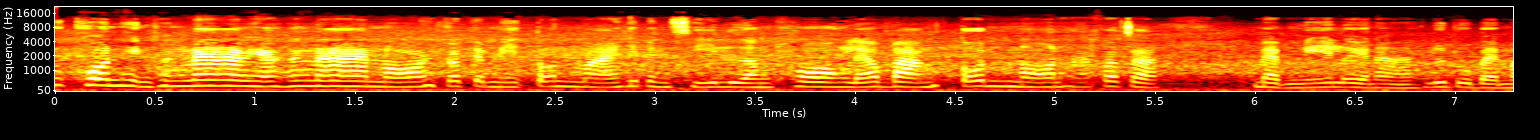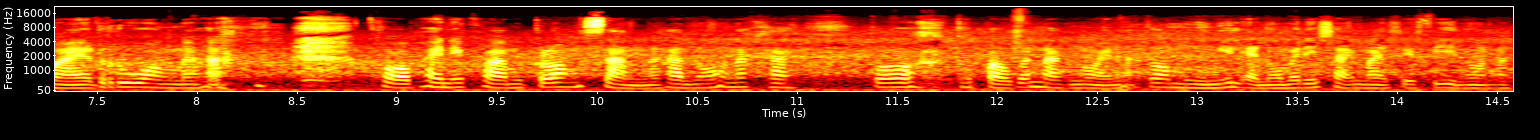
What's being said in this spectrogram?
ทุกคนเห็นข้างหน้าไหมคะข้างหน้าเนาะก็จะมีต้นไม้ที่เป็นสีเหลืองทองแล้วบางต้นเนอนนะคะก็จะแบบนี้เลยนะฤดูใบไม้ร่วงนะคะ ขออภัยในความกล้องสั่นนะคะเนาะนะคะ ก็กระเป๋าก็หนักหน่อยนะก็มือนี่แหละเนาะไม่ได้ใช้ไม้เซฟี่เนาะนะ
